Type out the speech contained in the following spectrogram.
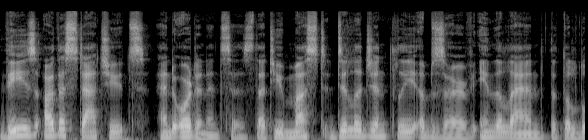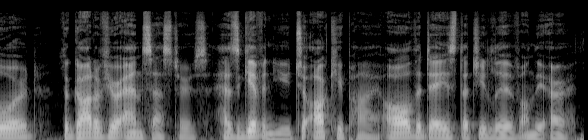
These are the statutes and ordinances that you must diligently observe in the land that the Lord, the God of your ancestors, has given you to occupy all the days that you live on the earth.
